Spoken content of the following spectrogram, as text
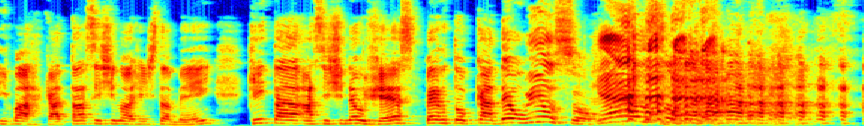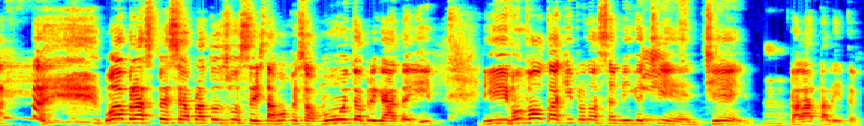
embarcado, tá assistindo a gente também. Quem tá assistindo é o Jess, perguntou, cadê o Wilson? Wilson! um abraço especial pra todos vocês, tá bom, pessoal? Muito obrigado aí. E vamos voltar aqui pra nossa amiga. Tiene. Tiene, Hum. vai lá, Thalita.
